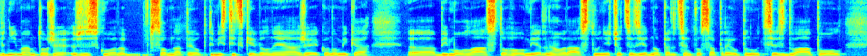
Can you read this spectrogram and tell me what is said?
vnímam to, že, že skôr som na tej optimistickej vlne a že ekonomika by mohla z toho mierneho rastu niečo cez 1% sa preupnúť cez 2,5%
